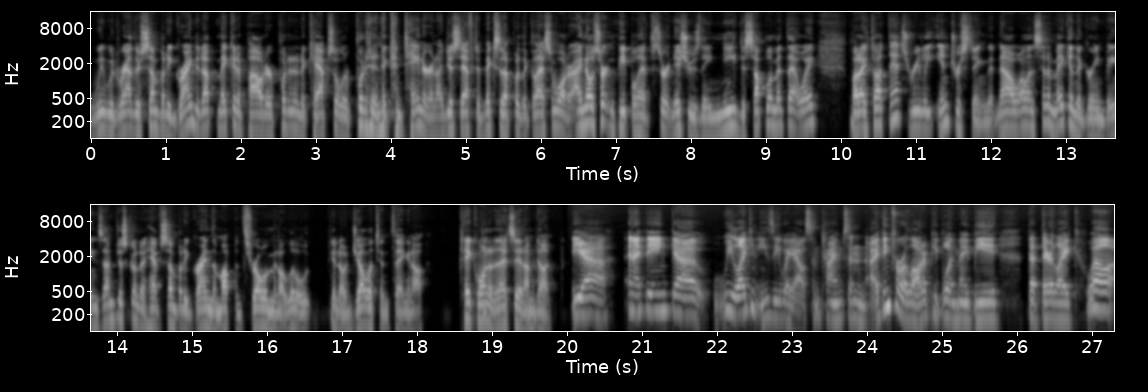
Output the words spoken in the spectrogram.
we would rather somebody grind it up, make it a powder, put it in a capsule, or put it in a container, and I just have to mix it up with a glass of water. I know certain people have certain issues they need to supplement that way, but I thought that's really interesting that now, well, instead of making the green beans, I'm just going to have somebody grind them up and throw them in a little, you know, gelatin thing, and I'll take one and that's it. I'm done. Yeah. And I think uh, we like an easy way out sometimes. And I think for a lot of people, it might be that they're like, well,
